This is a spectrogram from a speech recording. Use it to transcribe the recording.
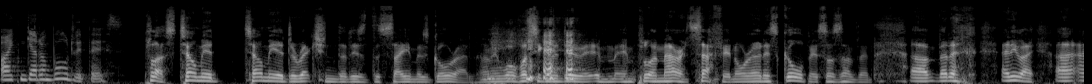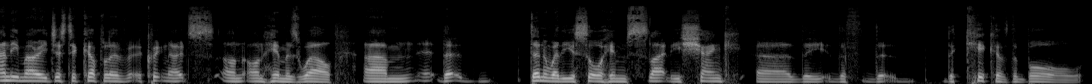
I, I can get on board with this. Plus, tell me a tell me a direction that is the same as Goran. I mean, what, what's he going to do? Employ Marat Safin or Ernest Gulbis or something? Um, but uh, anyway, uh, Andy Murray. Just a couple of quick notes on on him as well. Um, the, don't know whether you saw him slightly shank uh, the the the the kick of the ball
